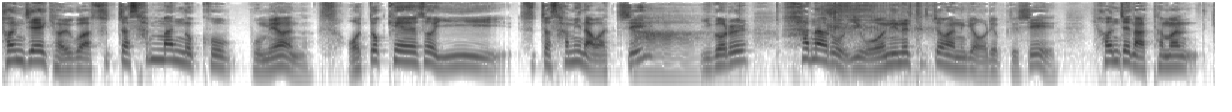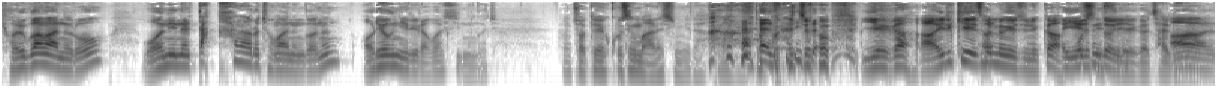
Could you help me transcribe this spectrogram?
현재의 결과 숫자 3만 놓고 보면 어떻게 해서 이 숫자 3이 나왔지? 아. 이거를 하나로 이 원인을 특정하는 게 어렵듯이 현재 나타난 결과만으로 원인을 딱 하나로 정하는 거는 어려운 일이라고 할 수 있는 거죠. 저 때문에 고생 많으십니다. 아, 덕분에 좀 이해가 아 이렇게 설명해 주니까 이해가 훨씬 더? 이해가 잘 되네요. 아,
